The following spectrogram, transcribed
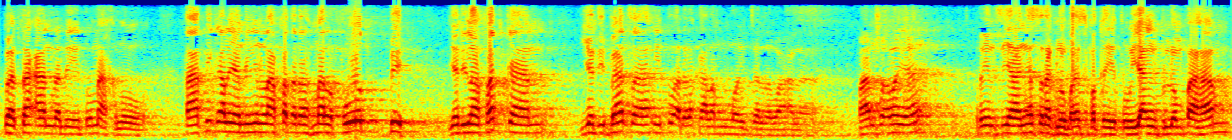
bacaan tadi itu makhluk. Tapi kalau yang diingin lafaz adalah malfuz bih, yang dilafadzkan, yang dibaca itu adalah kalamullah jalla wa ala. Paham soalnya ya? Rinciannya secara global seperti itu. Yang belum paham,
